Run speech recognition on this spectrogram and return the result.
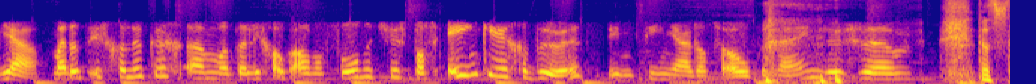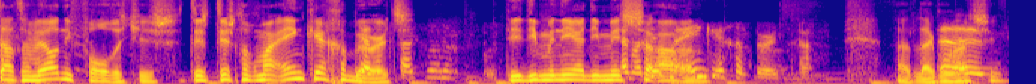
Ja, maar dat is gelukkig, um, want daar liggen ook allemaal foldertjes. Pas één keer gebeurd, in tien jaar dat ze open zijn. Dus, um... dat staat er wel in die foldertjes. Het is, het is nog maar één keer gebeurd. Ja, die, die meneer die mist zijn arm. Ja, maar één keer gebeurd, ja. Nou, het lijkt me uh, hartstikke...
